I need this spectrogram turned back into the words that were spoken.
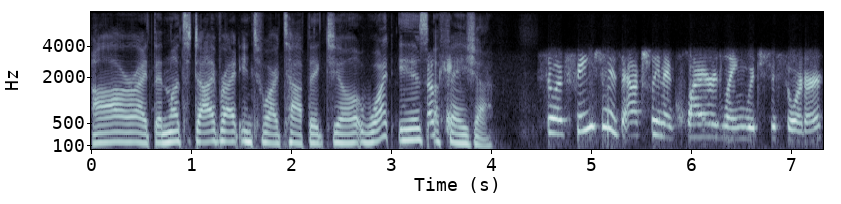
All right, then let's dive right into our topic, Jill. What is Okay. aphasia? So, aphasia is actually an acquired language disorder.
